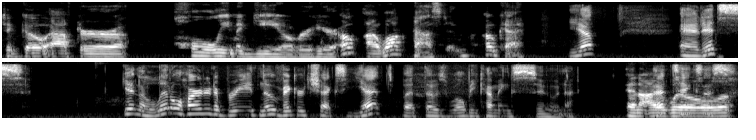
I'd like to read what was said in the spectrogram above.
to go after Holy McGee over here. Oh, I walked past him. Okay. Yep. And it's getting a little harder to breathe. No vigor checks yet, but those will be coming soon. And I that takes will, us.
